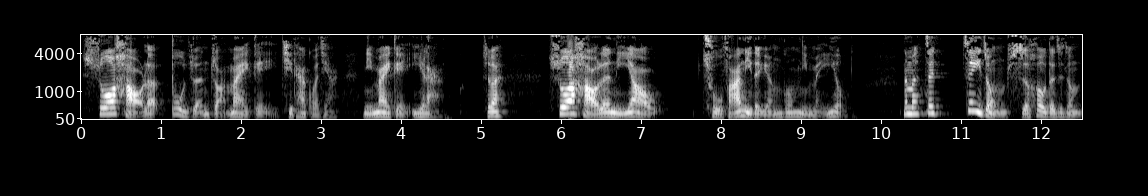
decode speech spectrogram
说好了不准转卖给其他国家，你卖给伊朗，是吧？说好了你要处罚你的员工，你没有。那么在这种时候的这种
